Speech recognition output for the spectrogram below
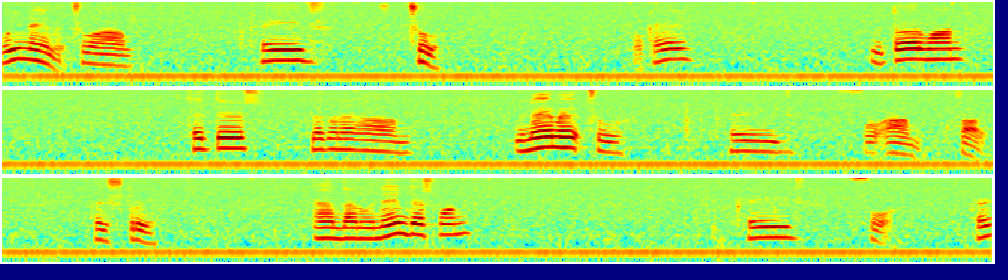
rename it to um page two. Okay? The third one take this click on it um rename it to page four um sorry page three. And then we name this one page four okay?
